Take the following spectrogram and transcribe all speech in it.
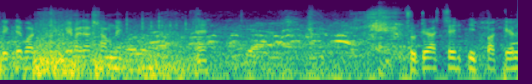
দেখতে পাচ্ছি ক্যামেরার সামনে আহ, ছুটে আসছে ইট পাক্কেল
